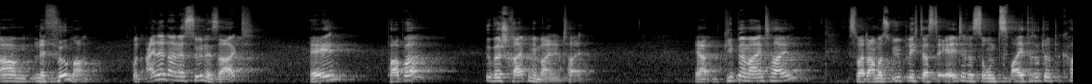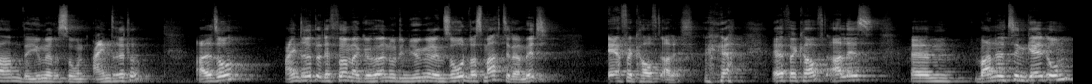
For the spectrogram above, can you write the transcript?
ähm, eine Firma und einer deiner Söhne sagt, hey, Papa, überschreib mir meinen Teil. Ja, gib mir meinen Teil. Es war damals üblich, dass der ältere Sohn zwei Drittel bekam, der jüngere Sohn ein Drittel. Also ein Drittel der Firma gehören nur dem jüngeren Sohn. Was macht er damit? Er verkauft alles. er verkauft alles, ähm, wandelt es in Geld um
